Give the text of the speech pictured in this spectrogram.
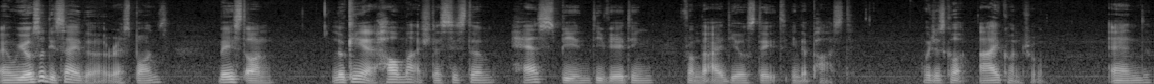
And we also decide the response based on looking at how much the system has been deviating from the ideal state in the past, which is called I control. And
